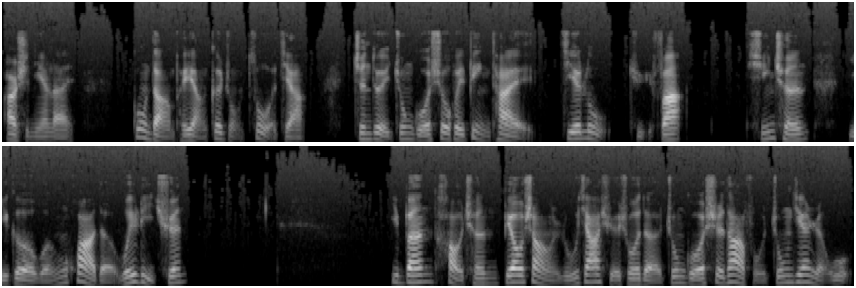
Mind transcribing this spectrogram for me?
二十年来。共党培养各种作家，针对中国社会病态揭露举发，形成一个文化的威力圈。一般号称标上儒家学说的中国士大夫中间人物，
